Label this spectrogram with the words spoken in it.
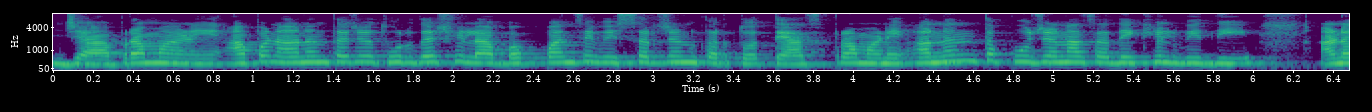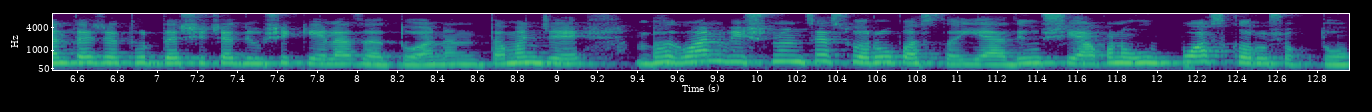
ज्याप्रमाणे आपण अनंत चतुर्दशीला बाप्पांचे विसर्जन करतो त्याचप्रमाणे अनंत पूजनाचा देखील विधी अनंत चतुर्दशीच्या दिवशी केला जातो. अनंत म्हणजे भगवान विष्णूंचे स्वरूप असतं. या दिवशी आपण उपवास करू शकतो.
